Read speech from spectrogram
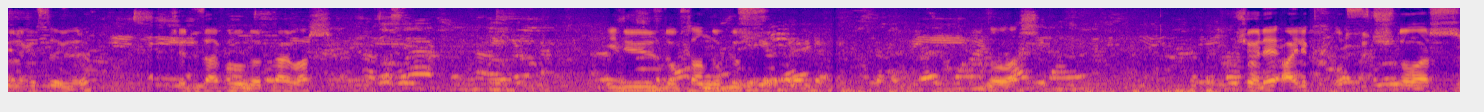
Böyle gösterebilirim. Şöyle düz iPhone 14'ler var. 799 dolar. Şöyle aylık 33 dolar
